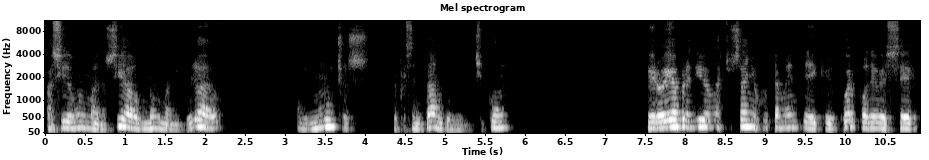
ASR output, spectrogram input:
ha sido muy manoseado, muy manipulado, hay muchos representantes del Qigong, pero he aprendido en estos años justamente que el cuerpo debe ser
